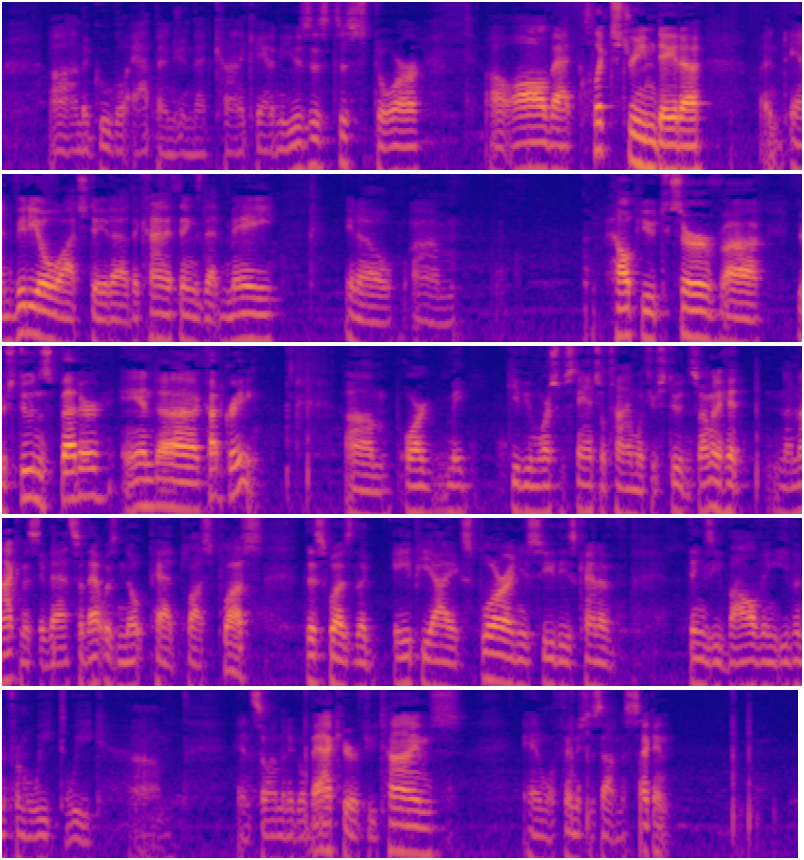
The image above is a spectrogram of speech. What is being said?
uh, on the Google App Engine that Khan Academy uses to store uh, all that clickstream data and, and, video watch data, the kind of things that may, you know, um, help you to serve. Uh, your students better and uh, cut grading, um, or make give you more substantial time with your students. So I'm going to hit. And I'm not going to save that. So that was Notepad++. Plus This was the API Explorer, and you see these kind of things evolving even from week to week. Um, and so I'm going to go back here a few times, and we'll finish this out in a second.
